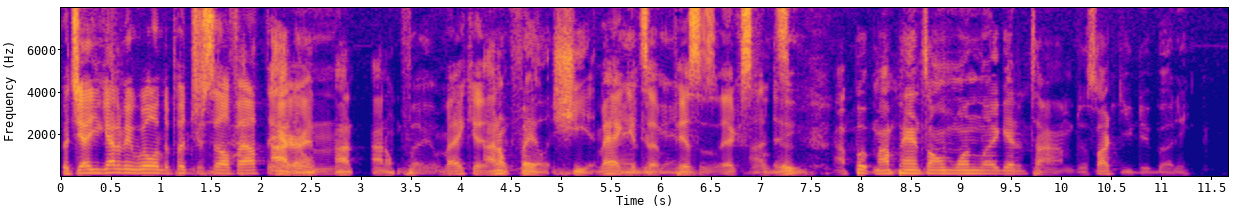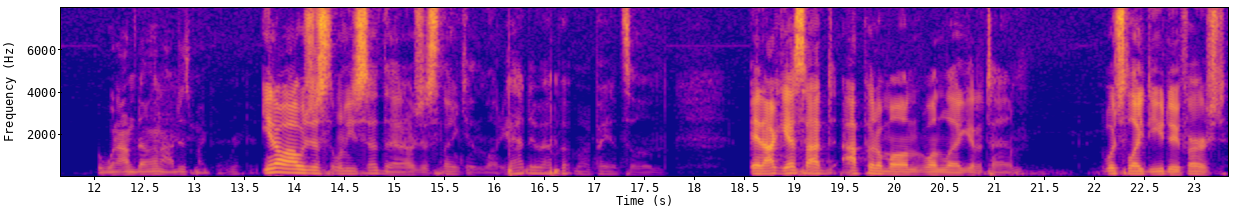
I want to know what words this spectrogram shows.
But yeah, you got to be willing to put yourself out there I don't. and I, I don't fail. make it. I don't fail at shit. Matt gets up, Gaines. pisses excellent. I do. I put my pants on one leg at a time, just like you do, buddy. But when I'm done, I just make a record. You know, I was just when you said that, I was just thinking, like, how do I put my pants on? And I guess I I put them on one leg at a time. Which leg do you do first?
